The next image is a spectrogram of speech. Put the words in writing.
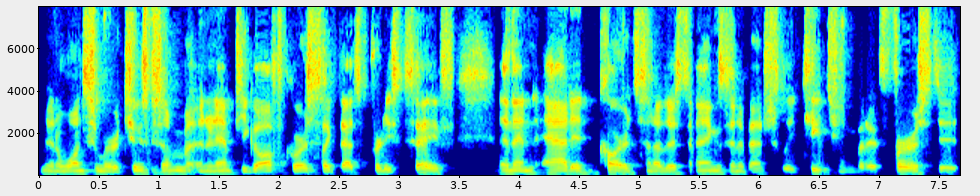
you know, one-some or a twosome in an empty golf course. Like that's pretty safe. And then added carts and other things, and eventually teaching. But at first, it,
